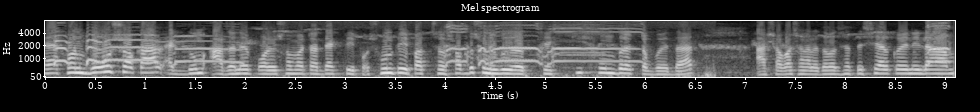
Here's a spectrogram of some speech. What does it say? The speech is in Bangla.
এখন বহু সকাল, একদম আজানের পরের সময়টা দেখতে শুনতেই পাচ্ছ, শব্দ শুনে বোঝা যাচ্ছে কি সুন্দর একটা ওয়েদার আর সকাল সকালে তোমাদের সাথে শেয়ার করে নিলাম।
